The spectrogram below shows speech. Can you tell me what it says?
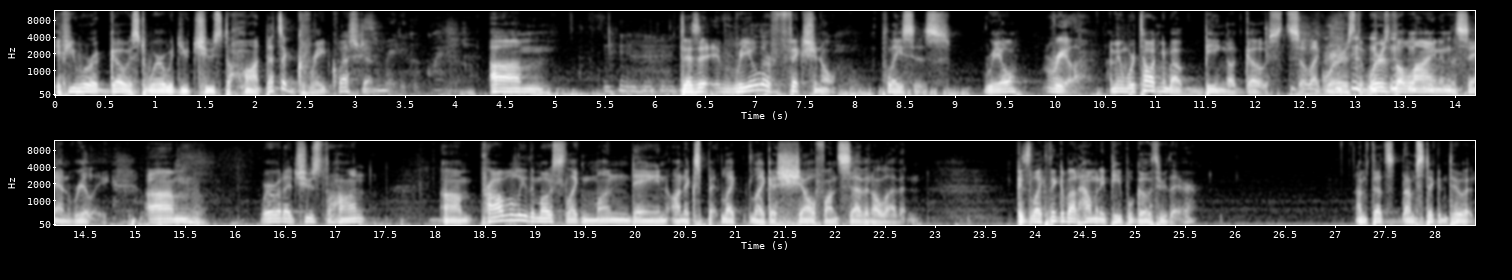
if you were a ghost, where would you choose to haunt? That's a great question. Um, does it real or fictional places? Real. Real. I mean, we're talking about being a ghost, so like, where's the where's the line in the sand, really? Um, where would I choose to haunt? Um, probably the most like mundane, unexpected, like like a shelf on 7-Eleven. Because like, think about how many people go through there. I'm that's I'm sticking to it.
